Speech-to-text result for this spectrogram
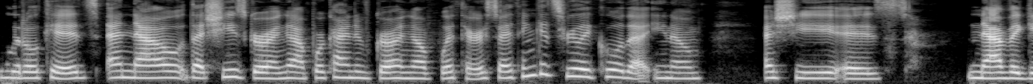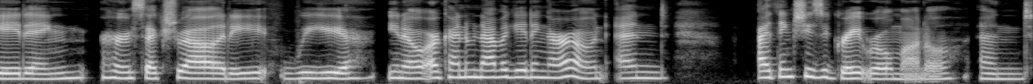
little kids. And now that she's growing up, we're kind of growing up with her. So I think it's really cool that, you know, as she is navigating her sexuality, we, you know, are kind of navigating our own. And I think she's a great role model. And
